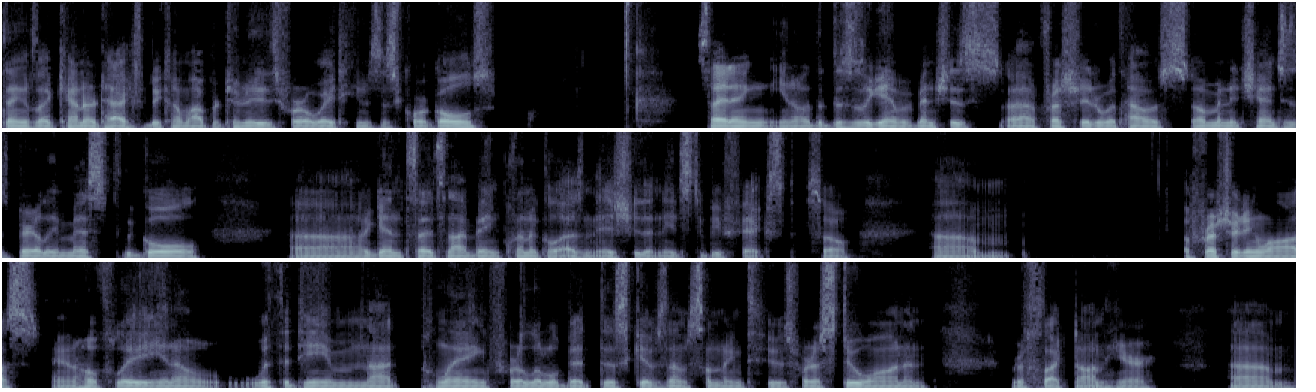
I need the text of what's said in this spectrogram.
things like counterattacks become opportunities for away teams to score goals. Citing, you know, that this is a game of inches, uh, frustrated with how so many chances barely missed the goal. Uh, again, so it's not being clinical as an issue that needs to be fixed. So, um, a frustrating loss, and hopefully, you know, with the team not playing for a little bit, this gives them something to sort of stew on and reflect on here um,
